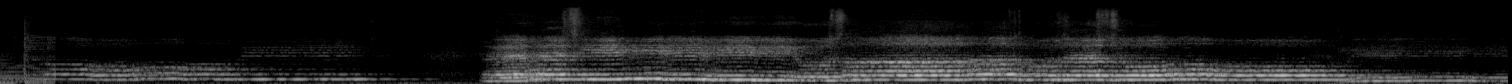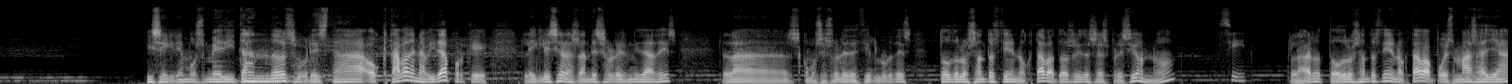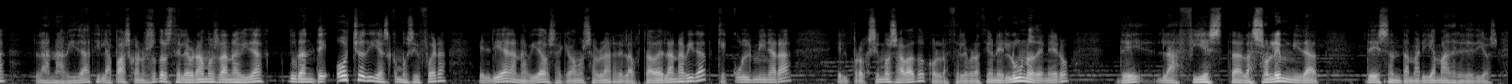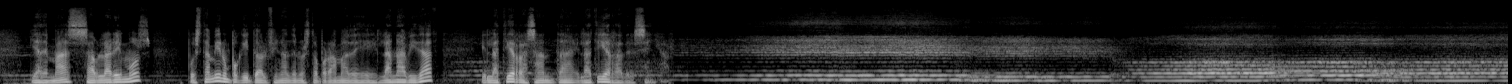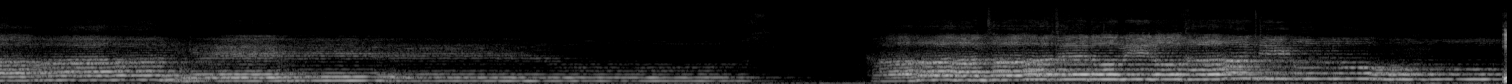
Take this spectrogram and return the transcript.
y seguiremos meditando sobre esta octava de Navidad, porque la Iglesia, las grandes solemnidades, las, como se suele decir Lourdes, todos los santos tienen octava. ¿Tú has oído esa expresión, no? Sí. Claro, todos los santos tienen octava. Pues más allá, la Navidad y la Pascua. Nosotros celebramos la Navidad durante ocho días, como si fuera el día de la Navidad. O sea que vamos a hablar de la octava de la Navidad, que culminará el próximo sábado con la celebración el 1 de enero de la fiesta, la solemnidad de Santa María, Madre de Dios. Y además hablaremos, pues también un poquito al final de nuestro programa de la Navidad en la Tierra Santa, en la Tierra del Señor.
